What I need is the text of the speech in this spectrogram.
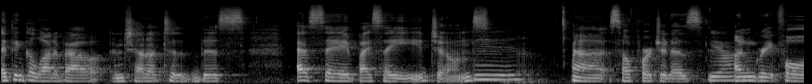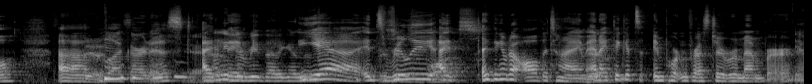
I think a lot about, and shout out to this essay by Saeed Jones, uh, self portrait as Mm. Yeah. ungrateful uh, Yeah. black artist. I, I need to read that again. Yeah, it's This really, I, I think about it all the time. And I think it's important for us to remember Yeah.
